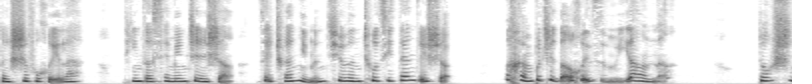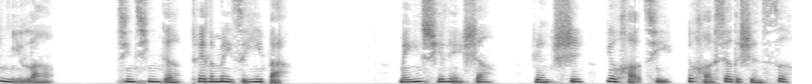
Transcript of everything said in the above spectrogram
等师傅回来，听到下面镇上在传你们去问突击丹的事儿，还不知道会怎么样呢。都是你了，轻轻的推了妹子一把。梅英雪脸上仍是又好气又好笑的神色，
